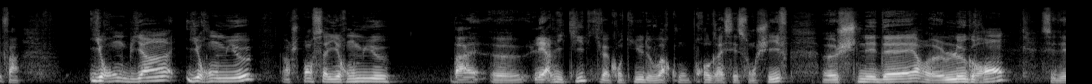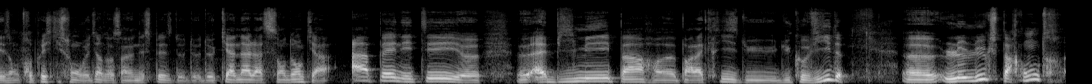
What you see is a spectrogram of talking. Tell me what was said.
enfin, iront bien, iront mieux. Alors je pense à iront mieux bah, euh, l'air liquide qui va continuer de voir progresser son chiffre, euh, Schneider, euh, Legrand, c'est des entreprises qui sont, on va dire, dans un espèce de, de, de canal ascendant qui a à peine été euh, abîmé par, par la crise du, du Covid. le luxe, par contre,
